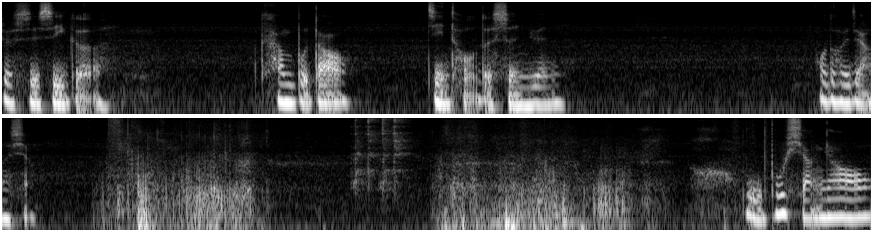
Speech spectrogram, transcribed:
就是是一个看不到尽头的深渊，我都会这样想。我不想要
